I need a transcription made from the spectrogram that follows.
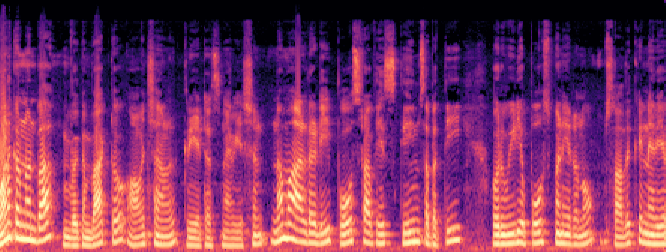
வணக்கம் நண்பா. Welcome back to our channel creators navigation நம்ம ஆல்ரெடி போஸ்ட் ஆஃபீஸ் ஸ்கீம்ஸை பற்றி ஒரு வீடியோ போஸ்ட் பண்ணியிருந்தோம். ஸோ அதுக்கு நிறைய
